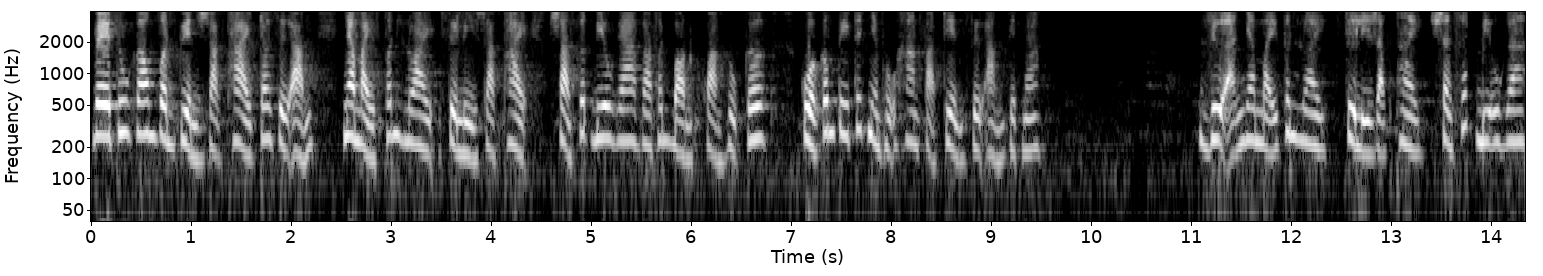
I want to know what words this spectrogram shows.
về thu gom vận chuyển rác thải cho dự án nhà máy phân loại xử lý rác thải, sản xuất bioga và phân bón khoáng hữu cơ của công ty trách nhiệm hữu hạn phát triển dự án Việt Nam. Dự án nhà máy phân loại, xử lý rác thải, sản xuất bioga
